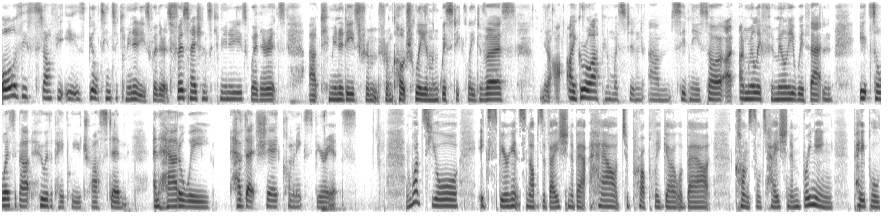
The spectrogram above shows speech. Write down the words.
all of this stuff is built into communities, whether it's First Nations communities, whether it's uh, communities from, from culturally and linguistically diverse. You know, I, grew up in Western um, Sydney, so I, I'm really familiar with that. And it's always about who are the people you trust and, and how do we have that shared common experience. And what's your experience and observation about how to properly go about consultation and bringing people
